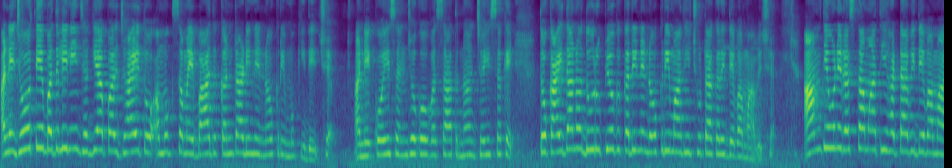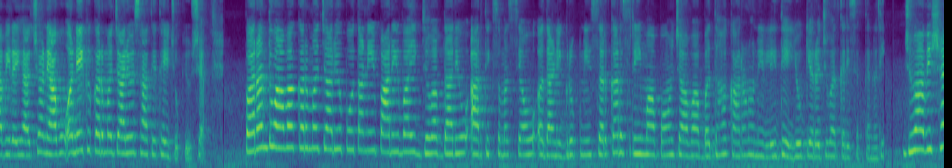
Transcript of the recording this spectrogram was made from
અને જો તે બદલીની જગ્યા પર જાય, તો અમુક સમય બાદ કંટાળીને નોકરી મૂકી દે છે. અને કોઈ સંજોગો વસાત ન જઈ શકે તો કાયદાનો દુરુપયોગ કરીને નોકરીમાંથી છૂટા કરી દેવામાં આવે છે. આમ તેઓને રસ્તામાંથી હટાવી દેવામાં આવી રહ્યા છે અને આવું અનેક કર્મચારીઓ સાથે થઈ ચૂક્યું છે. પરંતુ આવા કર્મચારીઓ પોતાની પારિવારિક જવાબદારીઓ, આર્થિક સમસ્યાઓ, અદાણી ગ્રુપની સરકારશ્રીમાં પહોંચાવા બધા કારણોને લીધે યોગ્ય રજૂઆત કરી શકતા નથી. જો આ વિષય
